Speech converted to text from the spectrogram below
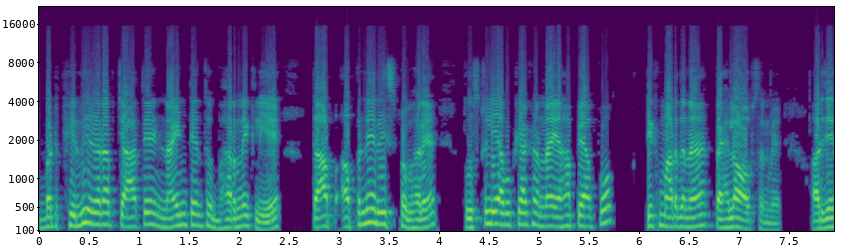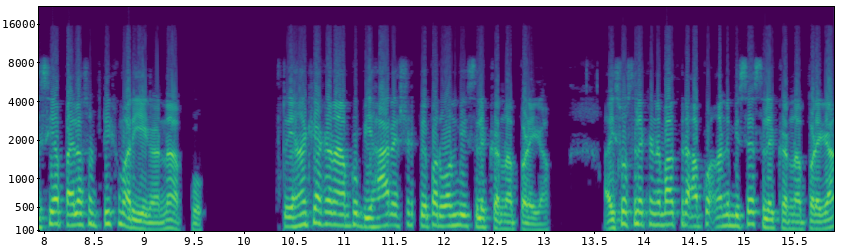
बट फिर भी अगर आप चाहते हैं नाइन टेंथ भरने के लिए तो आप अपने रिस्क पर भरें तो उसके लिए आपको क्या करना है, यहाँ पे आपको टिक मार देना है पहला ऑप्शन में। और जैसे आप पहला ऑप्शन टिक मारिएगा ना आपको तो यहाँ क्या करना है आपको, बिहार स्टेट पेपर वन भी सिलेक्ट करना पड़ेगा। इसको सिलेक्ट करने बाद फिर आपको अन्य विषय सिलेक्ट करना पड़ेगा।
